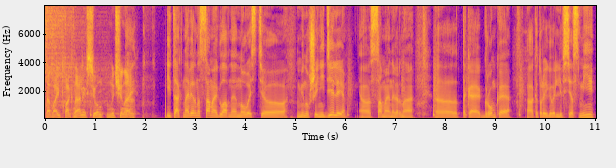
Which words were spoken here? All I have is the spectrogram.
давай, погнали, все, начинай. Итак, наверное, самая главная новость э, минувшей недели, э, самая, наверное, э, такая громкая, о которой говорили все СМИ.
